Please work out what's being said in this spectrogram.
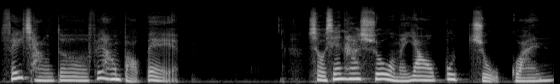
非常的非常宝贝。首先，他说我们要不主观，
